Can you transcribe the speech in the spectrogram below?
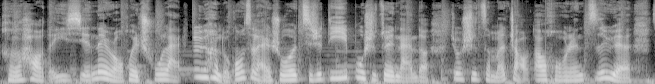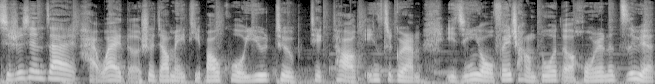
很好的一些内容会出来。对于很多公司来说，其实第一步是最难的，就是怎么找到红人资源。其实现在海外的社交媒体，包括 YouTube、TikTok、Instagram。已经有非常多的红人的资源，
